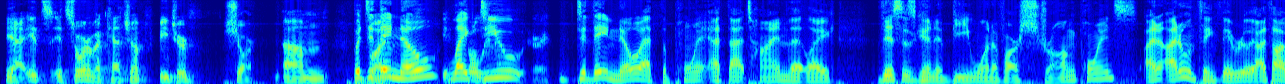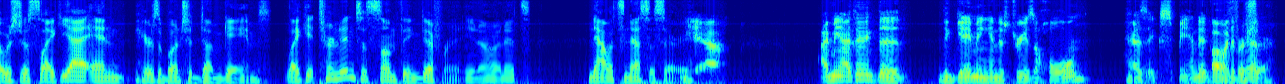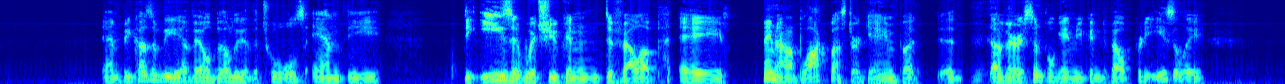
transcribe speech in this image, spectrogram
Yeah, it's it's sort of a catch up feature. Sure. Um, But did But they know? Like, totally do you necessary. did they know at the point at that time that like this is going to be one of our strong points? I, I don't think they really. I thought it was just like yeah, and here's a bunch of dumb games. Like it turned into something different, you know, and it's now it's necessary. Yeah. I mean, I think the the gaming industry as a whole has expanded oh, quite a for bit. sure. and because of the availability of the tools and the the ease at which you can develop a maybe not a blockbuster game, but a, a very simple game you can develop pretty easily.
